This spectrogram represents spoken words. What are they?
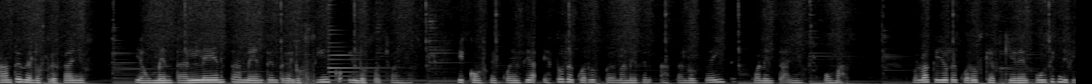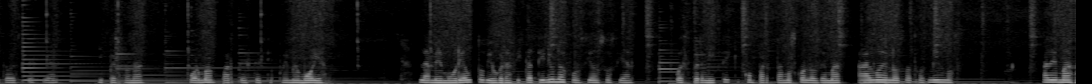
antes de los 3 años y aumenta lentamente entre los 5 y los 8 años. Y con frecuencia estos recuerdos permanecen hasta los 20, 40 años o más. Solo aquellos recuerdos que adquieren un significado especial y personal forman parte de este tipo de memoria. La memoria autobiográfica tiene una función social, pues permite que compartamos con los demás algo de nosotros mismos. Además,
